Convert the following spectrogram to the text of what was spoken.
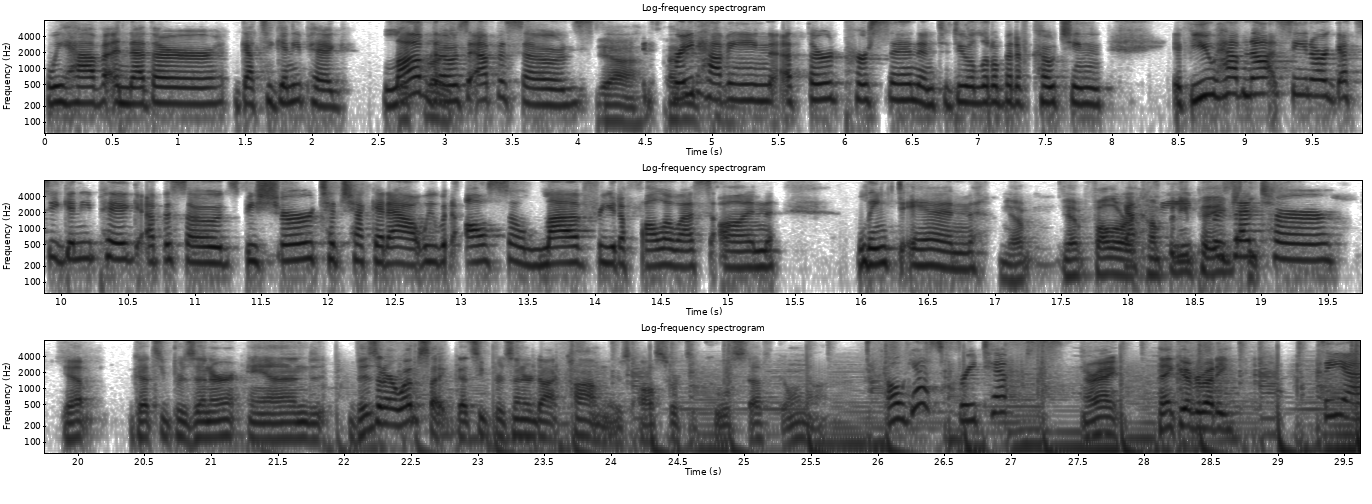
we have another Gutsy Guinea Pig. Love right. those episodes. yeah. It's great having a third person and to do a little bit of coaching. If you have not seen our Gutsy Guinea Pig episodes, be sure to check it out. We would also love for you to follow us on LinkedIn. Yep. Yep. Follow our company page. Presenter. Yep. Gutsy Presenter and visit our website, gutsypresenter.com. There's all sorts of cool stuff going on. Oh, yes, free tips. All right. Thank you, everybody. See ya.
